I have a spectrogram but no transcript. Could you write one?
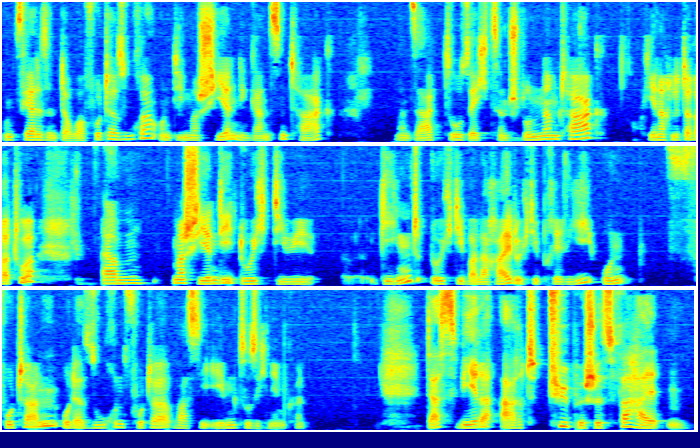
Und Pferde sind Dauerfuttersucher und die marschieren den ganzen Tag man sagt so 16 Stunden am Tag, auch je nach Literatur, ähm, marschieren die durch die äh, Gegend, durch die Walachei, durch die Prärie und futtern oder suchen Futter, was sie eben zu sich nehmen können. Das wäre arttypisches Verhalten.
